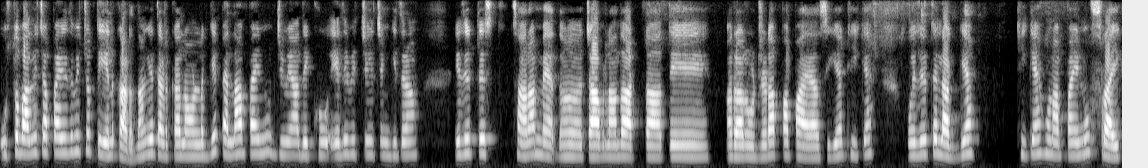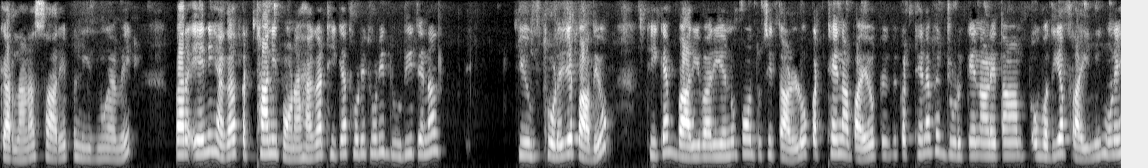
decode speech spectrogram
ਉਸ ਤੋਂ ਬਾਅਦ ਵਿੱਚ ਆਪਾਂ ਇਹਦੇ ਵਿੱਚੋਂ ਤੇਲ ਕੱਢ ਦਾਂਗੇ ਤੜਕਾ ਲਾਉਣ ਲੱਗੇ। ਪਹਿਲਾਂ ਆਪਾਂ ਇਹਨੂੰ ਜਿਵੇਂ ਆ ਦੇਖੋ, ਇਹਦੇ ਵਿੱਚ ਚੰਗੀ ਤਰ੍ਹਾਂ ਇਹਦੇ ਉੱਤੇ ਸਾਰਾ ਮੈ ਚਾਵਲਾਂ ਦਾ ਆਟਾ ਤੇ ਅਰਾਰੋਟ ਜਿਹੜਾ ਆਪਾਂ ਪਾਇਆ ਸੀਗਾ, ਠੀਕ ਹੈ? ਉਹ ਇਹਦੇ ਉੱਤੇ ਲੱਗ ਗਿਆ। ਠੀਕ ਹੈ, ਹੁਣ ਆਪਾਂ ਇਹਨੂੰ ਫਰਾਈ ਕਰ ਲੈਣਾ ਸਾਰੇ ਪਨੀਰ ਨੂੰ ਐਵੇਂ। ਪਰ ਇਹ ਨਹੀਂ ਹੈਗਾ, ਇਕੱਠਾ ਨਹੀਂ ਪਾਉਣਾ ਹੈਗਾ, ਠੀਕ ਹੈ? ਥੋੜੀ ਥੋੜੀ ਦੂਰੀ ਤੇ ਨਾ ਕਿਊਬ ਥੋੜੇ ਜਿਹੇ ਪਾ ਦਿਓ, ਠੀਕ ਹੈ? ਬਾਰੀ ਬਾਰੀ ਇਹਨੂੰ ਭਾਵੇਂ ਤੁਸੀਂ ਤਲ ਲਓ, ਇਕੱਠੇ ਨਾ ਪਾਇਓ, ਕਿਉਂਕਿ ਇਕੱਠੇ ਨਾ ਫਿਰ ਜੁੜ ਕੇ ਨਾਲੇ ਤਾਂ ਉਹ ਵਧੀਆ ਫਰਾਈ ਨਹੀਂ ਹੋਣੇ।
